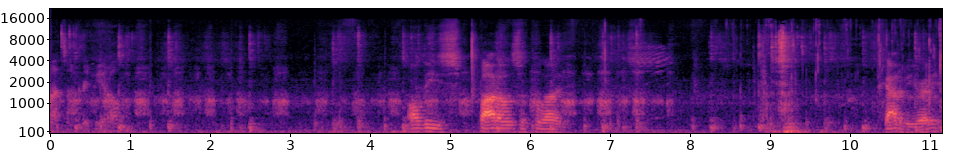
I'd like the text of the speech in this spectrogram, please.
That's not creepy at all. All these bottles of blood. Gotta be right.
